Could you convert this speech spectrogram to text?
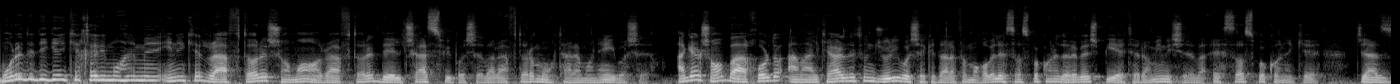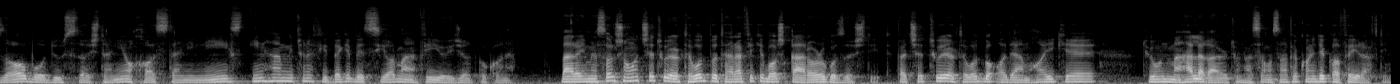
مورد دیگه که خیلی مهمه اینه که رفتار شما رفتار دلچسبی باشه و رفتار محترمانه ای باشه. اگر شما برخورد و عملکردتون جوری باشه که طرف مقابل احساس بکنه داره بهش بیاحترامی میشه و احساس بکنه که جذاب و دوست داشتنی و خواستنی نیست این هم می‌تونه feedback بسیار منفی رو ایجاد بکنه. برای مثال شما چه تو ارتباط با طرفی که باش قرار گذاشتید و چه تو ارتباط با آدمهایی که توی اون محل قرارتون هستن؟ مثلا فکر کنید یه کافه ای رفتین.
